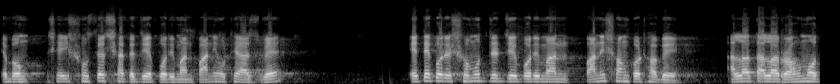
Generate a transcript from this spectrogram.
এবং সেই সূচের সাথে যে পরিমাণ পানি উঠে আসবে, এতে করে সমুদ্রের যে পরিমাণ পানি সংকট হবে আল্লাহ তাল্লাহর রহমত,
